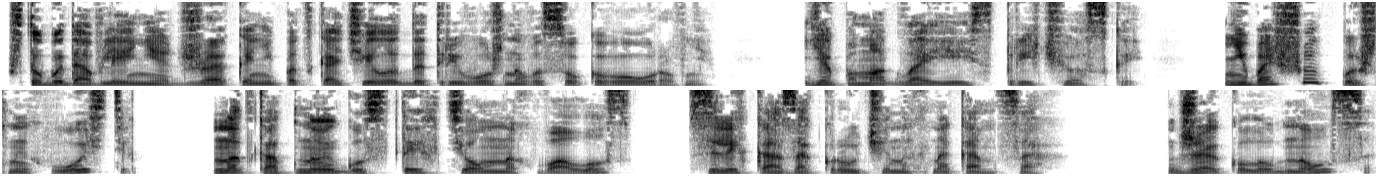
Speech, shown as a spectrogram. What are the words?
чтобы давление Джека не подскочило до тревожно высокого уровня. Я помогла ей с прической, небольшой пышный хвостик, над копной густых темных волос, слегка закрученных на концах. Джек улыбнулся.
